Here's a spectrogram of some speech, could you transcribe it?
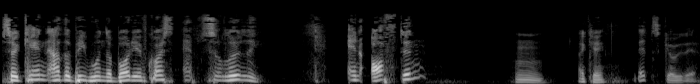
So can other people in the body of Christ? Absolutely. And often, hmm, okay, let's go there.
